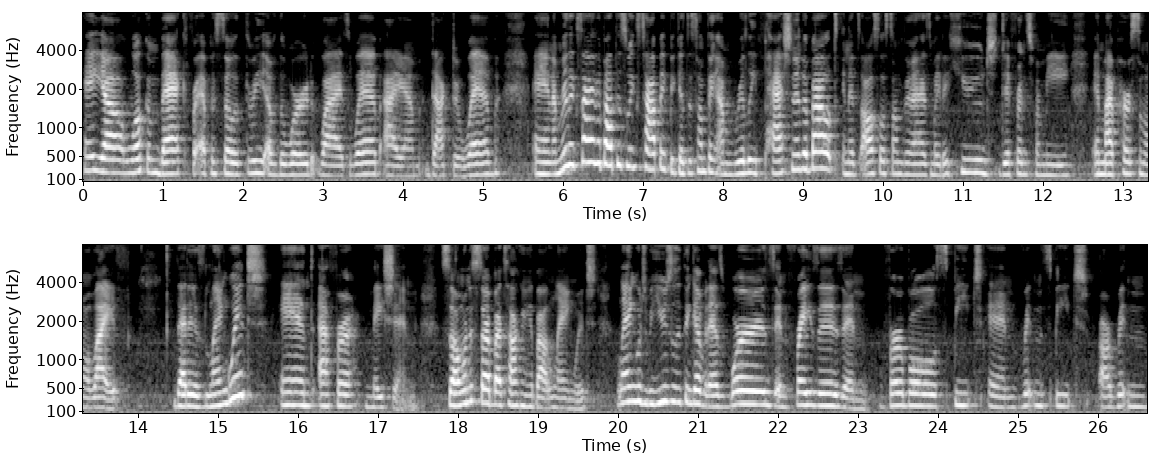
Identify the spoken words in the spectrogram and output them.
Hey, y'all, welcome back for episode three of the Word Wise Web. I am Dr. Webb, and I'm really excited about this week's topic because it's something I'm really passionate about, and it's also something that has made a huge difference for me in my personal life. That is language and affirmation. So, I want to start by talking about language. Language, we usually think of it as words and phrases and verbal speech and written speech or written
